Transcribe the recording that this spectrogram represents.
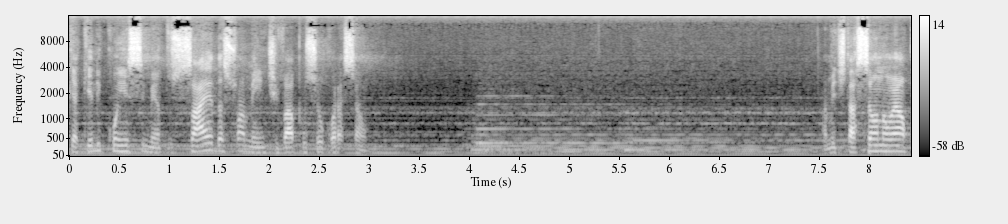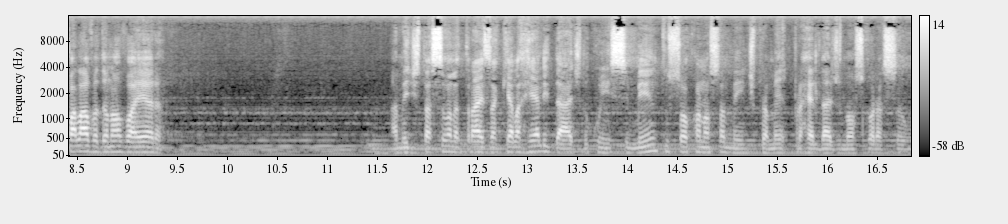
que aquele conhecimento saia da sua mente e vá para o seu coração. A meditação não é uma palavra da nova era. A meditação ela traz aquela realidade do conhecimento só com a nossa mente para a realidade do nosso coração.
